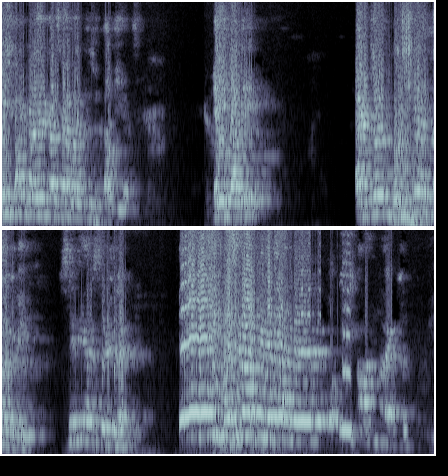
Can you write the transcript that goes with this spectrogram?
এই সরকারের কাছে আমার কিছু দাবি আছে। এই দাবি একজন বর্ষিয়ান নাগরিক, সিনিয়র সিটিজেন, এই ফেসিবাদ বিরোধী আন্দোলনের অতি সামান্য একজন কর্মী।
